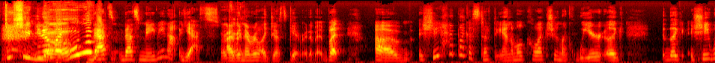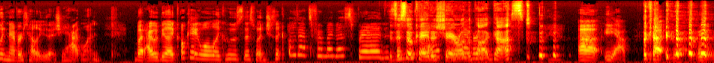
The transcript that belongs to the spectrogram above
Did she You know? know what? That's that's maybe not. Yes, I would never like just get rid of it. But um, she had like a stuffed animal collection, like weird, like like she would never tell you that she had one. But I would be like, okay, well, like who's this one? She's like, oh, that's for my best friend. Is this okay to share on the podcast? Uh, yeah. Okay. Uh, yeah,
